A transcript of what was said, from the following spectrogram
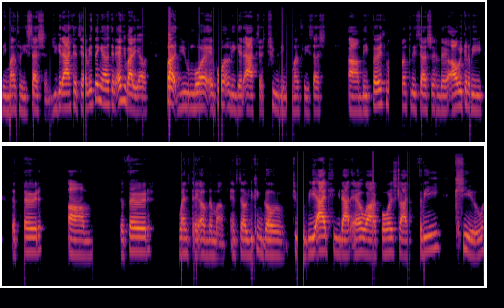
the monthly sessions. You get access to everything else and everybody else, but you more importantly get access to the monthly session. Um, the first monthly session, they're always going to be the third, um, the third Wednesday of the month. And so you can go to bit.ly forward slash 3Q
